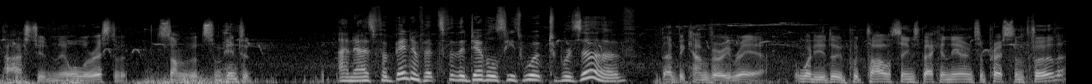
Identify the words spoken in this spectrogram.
pastured and all the rest of it. Some of it cemented. And as for benefits for the devils he's worked to preserve, they've become very rare. What do you do? Put thylacines back in there and suppress them further?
